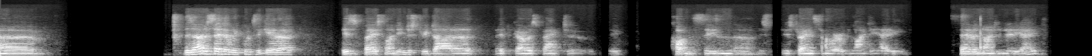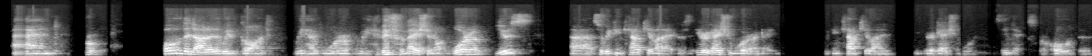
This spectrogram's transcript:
um, the data set that we put together is based on industry data that goes back to the cotton season, uh, the Australian summer of 1987, 1988. And for all of the data that we've got, we have water, we have information on water use. Uh, so we can calculate irrigation water, I mean, we can calculate the irrigation water index for all of the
